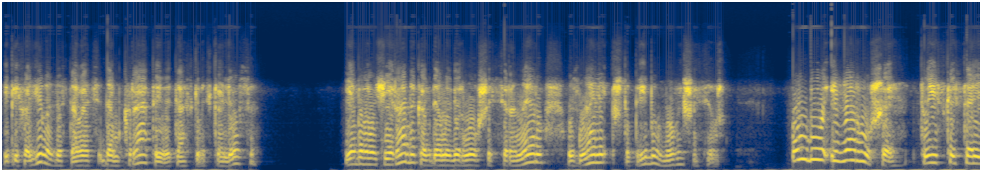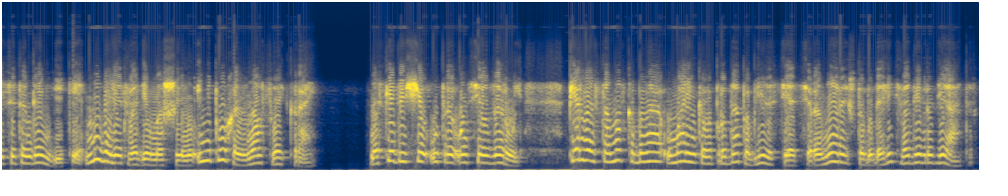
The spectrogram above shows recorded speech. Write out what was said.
и приходилось доставать домкраты и вытаскивать колеса. Я была очень рада, когда мы, вернувшись в Сиранеру, узнали, что прибыл новый шофер. Он был из Аруши, туристской столицы Танганьики, много лет водил машину и неплохо знал свой край. На следующее утро он сел за руль. Первая остановка была у маленького пруда поблизости от Сиранеры, чтобы долить воды в радиатор.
